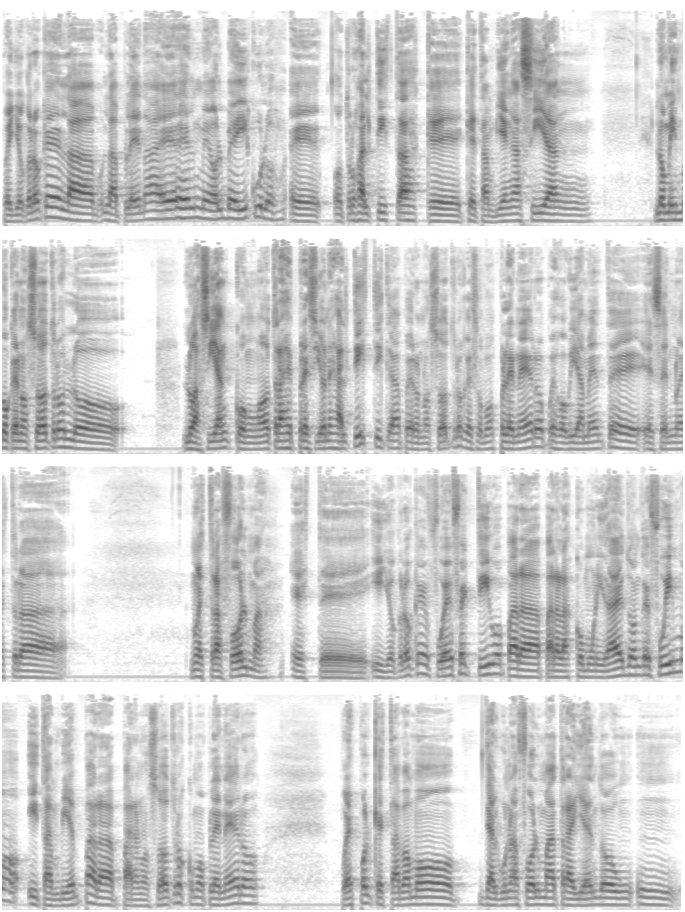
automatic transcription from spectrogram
pues yo creo que la, la plena es el mejor vehículo. Eh, otros artistas que, que, también hacían lo mismo que nosotros lo, lo, hacían con otras expresiones artísticas, pero nosotros que somos pleneros, pues obviamente esa es nuestra nuestra forma. Este, y yo creo que fue efectivo para, para las comunidades donde fuimos y también para, para nosotros como pleneros pues porque estábamos de alguna forma trayendo un,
